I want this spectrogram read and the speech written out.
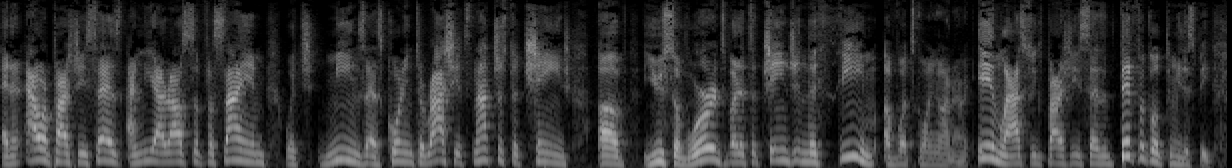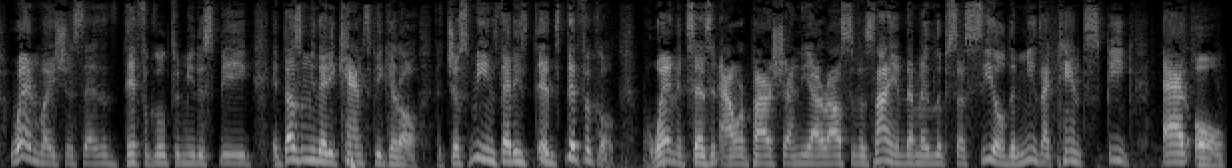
And in our Parsha he says ani fasayim, which means, as according to Rashi, it's not just a change of use of words, but it's a change in the theme of what's going on. In last week's Parsha he says it's difficult to me to speak. When Moshe says it's difficult to me to speak, it doesn't mean that he can't speak at all. It just means that it's difficult. But when it says in our Parsha ani fasayim, that my lips lips are sealed, it means I can't speak at all.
